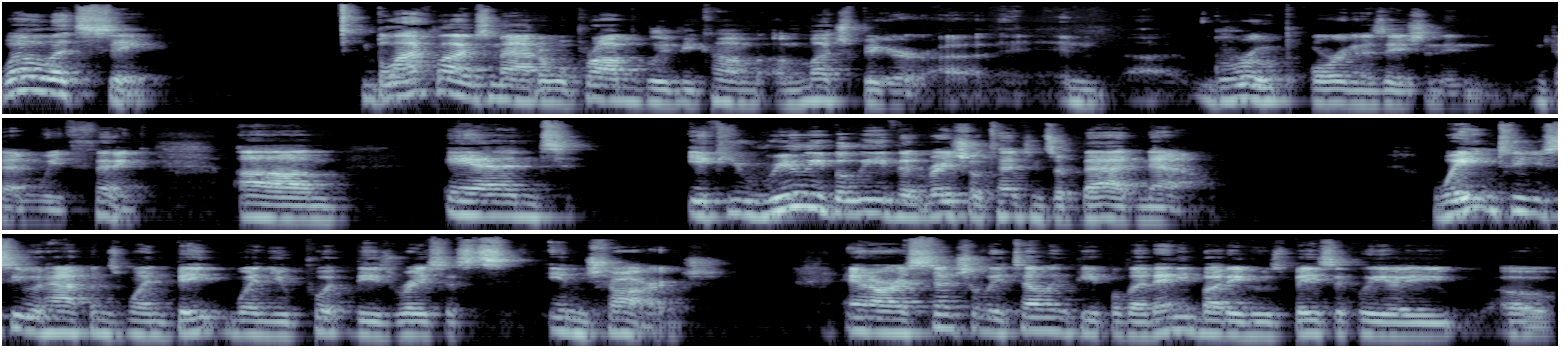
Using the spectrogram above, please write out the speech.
Well, let's see. Black Lives Matter will probably become a much bigger uh, in, uh, group organization in, than we think. Um, and if you really believe that racial tensions are bad now, wait until you see what happens when when you put these racists in charge and are essentially telling people that anybody who's basically a, a,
